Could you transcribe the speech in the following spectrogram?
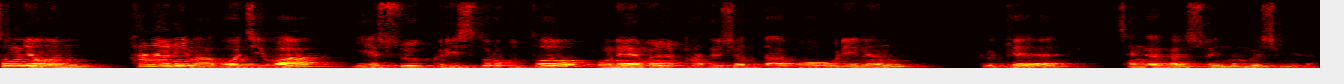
성령은 하나님 아버지와 예수 그리스도로부터 보냄을 받으셨다고 우리는 그렇게 생각할 수 있는 것입니다.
